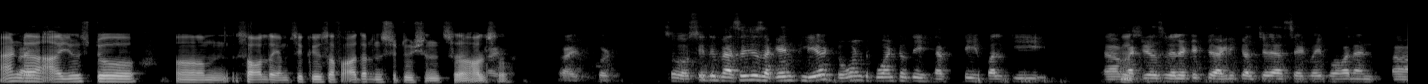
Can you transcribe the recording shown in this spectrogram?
and Right. uh, i used to um, solve the mcqs of other institutions uh, also Right, good. So see the message is again clear. Don't go into the hefty, bulky uh, Yes. materials related to agriculture as said by Pawan and uh,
